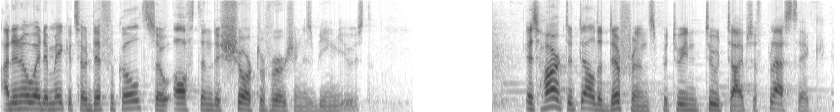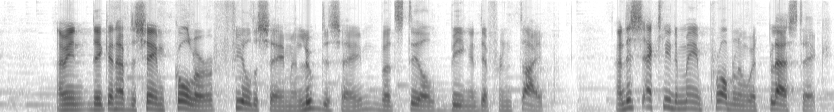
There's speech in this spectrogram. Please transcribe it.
I don't know why they make it so difficult, so often the shorter version is being used. It's hard to tell the difference between two types of plastic. I mean, they can have the same color, feel the same and look the same, but still being a different type. And this is actually the main problem with plastic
